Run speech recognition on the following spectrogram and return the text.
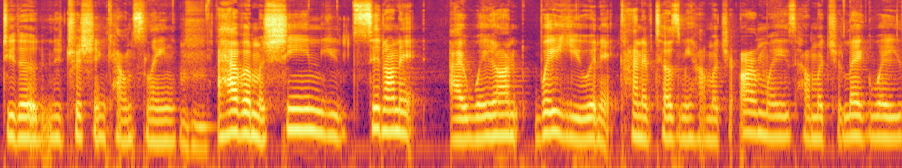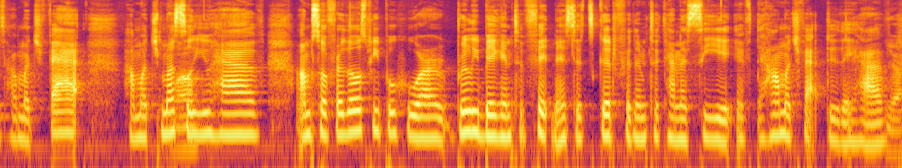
do the nutrition counseling. Mm-hmm. I have a machine. You sit on it. I weigh on weigh you and it kind of tells me how much your arm weighs, how much your leg weighs, how much fat, how much muscle you have. Um so for those people who are really big into fitness, it's good for them to kind of see if how much fat do they have. Yeah.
